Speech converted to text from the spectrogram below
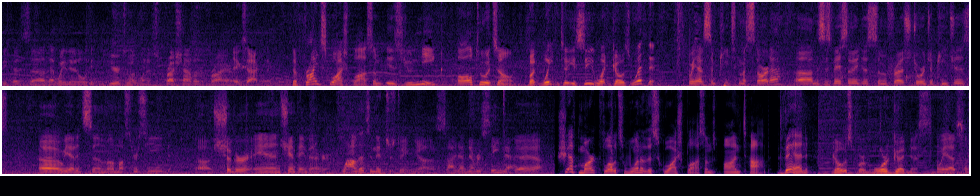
because uh, that way it'll adhere to it when it's fresh out of the fryer. Exactly. The fried squash blossom is unique all to its own, but wait until you see what goes with it. We have some peach mostarda. Uh, this is basically just some fresh Georgia peaches. Uh, we added some uh, mustard seed, sugar, and champagne vinegar. Wow, that's an interesting uh, side. I've never seen that. Yeah, yeah. Chef Mark floats one of the squash blossoms on top, then goes for more goodness. We have some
